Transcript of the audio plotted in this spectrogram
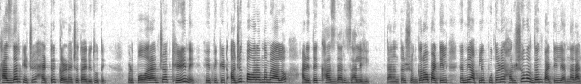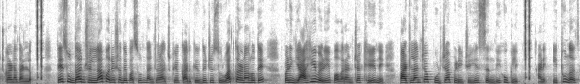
खासदारकीची हॅट्रिक करण्याच्या तयारीत होते. पण पवारांच्या खेळीने हे तिकीट अजित पवारांना मिळालं आणि ते खासदार झालेही. त्यानंतर शंकरराव पाटील यांनी आपले पुतणे हर्षवर्धन पाटील यांना राजकारणात आणलं. ते सुद्धा जिल्हा परिषदेपासून त्यांच्या राजकीय कारकिर्दीची सुरुवात करणार होते. पण याही वेळी पवारांच्या खेळीने पाटलांच्या पुढच्या पिढीचीही संधी हुकली. आणि इथूनच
